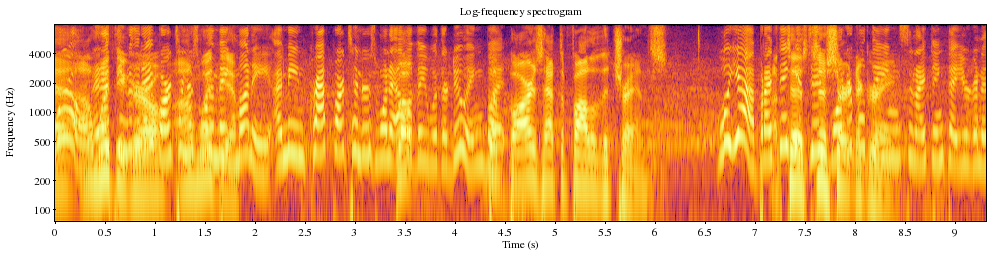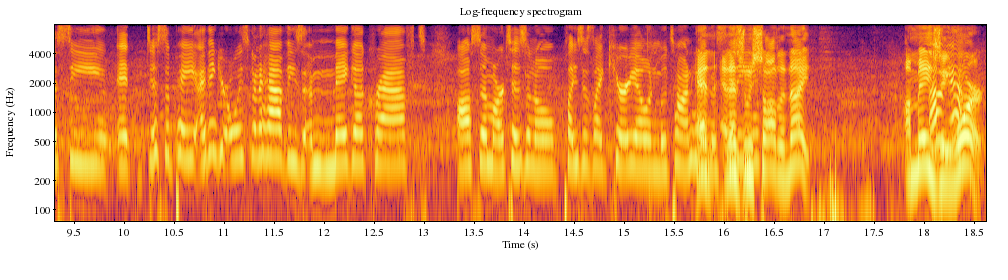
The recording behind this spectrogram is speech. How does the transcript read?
yeah. world. I'm and with at the you, end of the girl. day, bartenders want to make you. money. I mean, craft bartenders want to elevate what they're doing, But but, bars have to follow the trends. well, yeah. But I Uh, think to- it did wonderful degree. things, and I think that you're going to see it dissipate. I think you're always going to have these mega craft, awesome artisanal places like Curio and Mouton here in And, the and as we saw tonight, amazing Oh, yeah. work.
